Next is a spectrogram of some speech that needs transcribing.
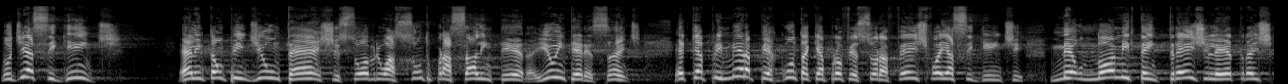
No dia seguinte, ela então pediu um teste sobre o assunto para a sala inteira. E o interessante é que a primeira pergunta que a professora fez foi a seguinte: Meu nome tem três letras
